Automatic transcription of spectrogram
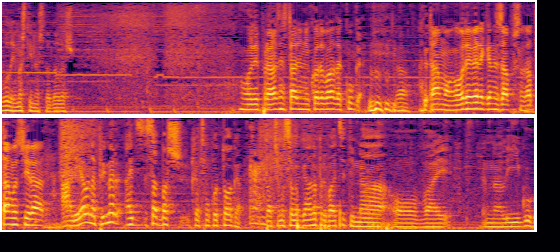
Vule, imaš ti nešto da dodaš? Ovde je prazan stadion i kod da vlada kuga. Da. A tamo, ovde je velika nezaposlenost, a tamo svi rade. Ali evo, na primer, ajde sad baš kad smo kod toga, pa ćemo se lagano prebaciti na ovaj na ligu.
